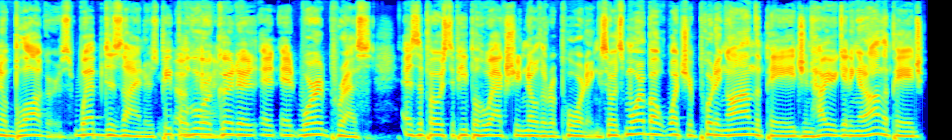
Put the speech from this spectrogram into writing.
you know bloggers, web designers, people who are good at, at, at WordPress, as opposed to people who actually know the reporting. So it's more about what you're putting on the page and how you're getting it on the page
